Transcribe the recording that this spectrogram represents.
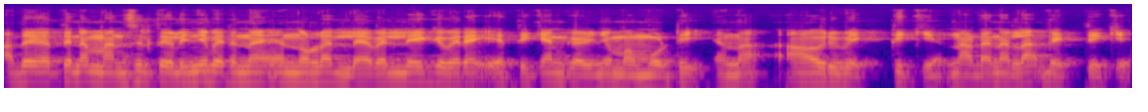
അദ്ദേഹത്തിന്റെ മനസ്സിൽ തെളിഞ്ഞു വരുന്ന എന്നുള്ള ലെവലിലേക്ക് വരെ എത്തിക്കാൻ കഴിഞ്ഞു മമ്മൂട്ടി എന്ന ആ ഒരു വ്യക്തിക്ക് നടനല്ല വ്യക്തിക്ക്.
